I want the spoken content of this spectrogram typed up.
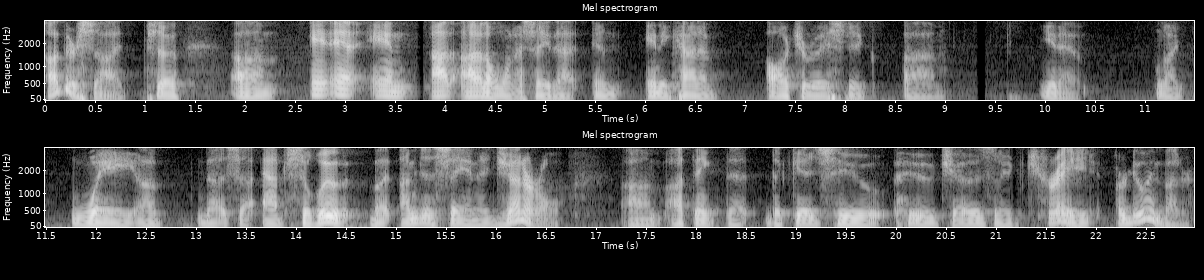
other side. So, um, and and, and I I don't want to say that in any kind of altruistic, um, you know, like way of that's absolute, but I'm just saying in general. Um, I think that the kids who who chose the trade are doing better.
